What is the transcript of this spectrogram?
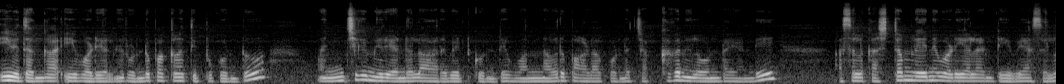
ఈ విధంగా ఈ వడియాలని రెండు పక్కల తిప్పుకుంటూ మంచిగా మీరు ఎండలో ఆరబెట్టుకుంటే వన్ అవర్ పాడకుండా చక్కగా నిల్వ ఉంటాయండి. అసలు కష్టం లేని వడియాలంటివి అసలు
